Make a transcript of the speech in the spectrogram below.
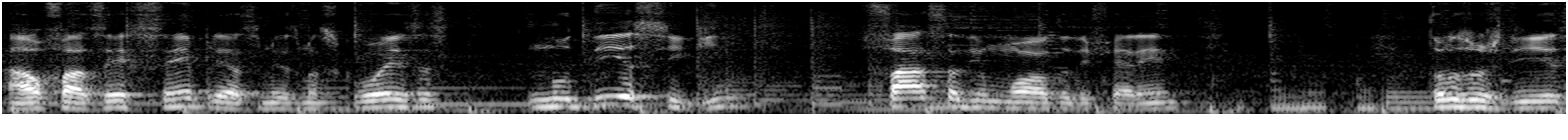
ao fazer sempre as mesmas coisas, no dia seguinte, faça de um modo diferente. Todos os dias,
